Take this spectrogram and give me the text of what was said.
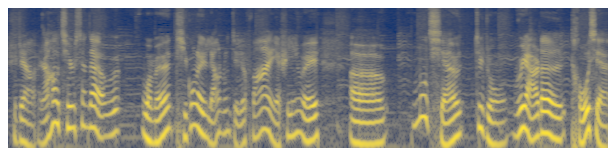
是这样。然后，其实现在我我们提供了两种解决方案，也是因为呃。目前这种 VR 的头显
